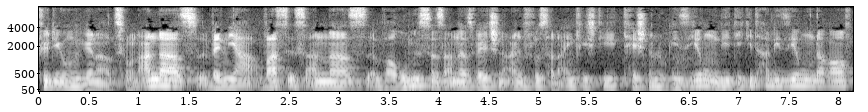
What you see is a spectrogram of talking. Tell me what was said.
für die junge Generation anders? Wenn ja, was ist anders? Warum ist das anders? Welchen Einfluss hat eigentlich die Technologisierung, die Digitalisierung darauf?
